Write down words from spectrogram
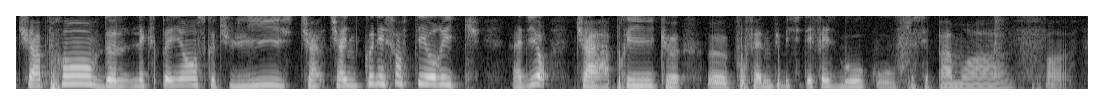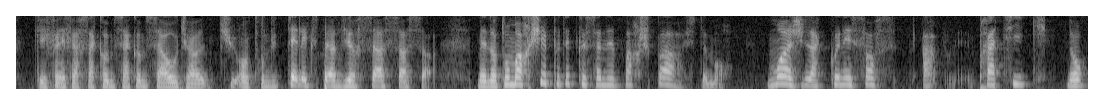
Tu apprends de l'expérience que tu lis, tu as, tu as une connaissance théorique. À dire, tu as appris que euh, pour faire une publicité Facebook ou je sais pas moi, enfin, qu'il fallait faire ça comme ça, comme ça, ou tu as, tu as entendu tel expert dire ça, ça, ça. Mais dans ton marché, peut-être que ça ne marche pas, justement. Moi, j'ai la connaissance ah, pratique. Donc,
